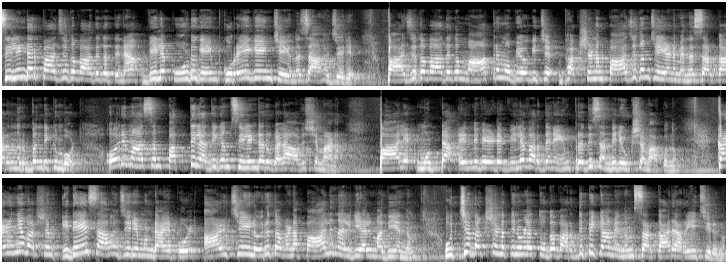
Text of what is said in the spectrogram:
സിലിണ്ടർ പാചകവാതകത്തിന് വില കൂടുകയും കുറയുകയും ചെയ്യുന്ന സാഹചര്യം. പാചകവാതകം മാത്രം ഉപയോഗിച്ച് ഭക്ഷണം പാചകം ചെയ്യണമെന്ന് സർക്കാർ നിർബന്ധിക്കുമ്പോൾ ഒരു മാസം പത്തിലധികം സിലിണ്ടറുകൾ ആവശ്യമാണ്. പാൽ മുട്ട എന്നിവയുടെ വില വർധനയും പ്രതിസന്ധി രൂക്ഷമാക്കുന്നു. കഴിഞ്ഞ വർഷം ഇതേ സാഹചര്യം ഉണ്ടായപ്പോൾ ആഴ്ചയിൽ ഒരു തവണ പാൽ നൽകിയാൽ മതിയെന്നും ഉച്ചഭക്ഷണത്തിനുള്ള തുക വർദ്ധിപ്പിക്കാമെന്നും സർക്കാർ അറിയിച്ചിരുന്നു.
